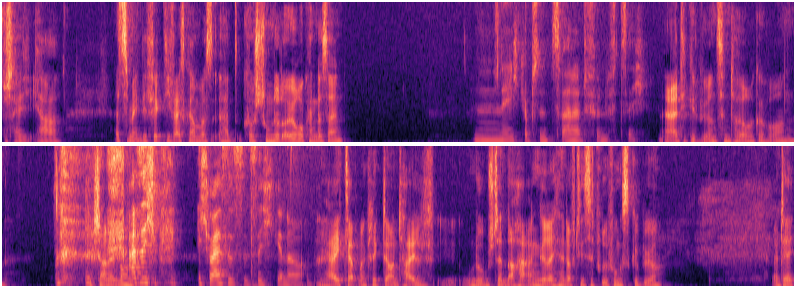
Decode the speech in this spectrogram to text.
Wahrscheinlich, ja. Also im Endeffekt, ich weiß gar nicht, was hat, kostet 100 Euro, kann das sein? Nee, ich glaube, es sind 250. Ja, die Gebühren sind teurer geworden. also ich, ich weiß es jetzt nicht genau. Ja, ich glaube, man kriegt da einen Teil unter Umständen nachher angerechnet auf diese Prüfungsgebühr. Und der,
